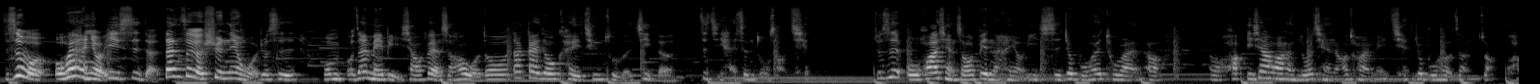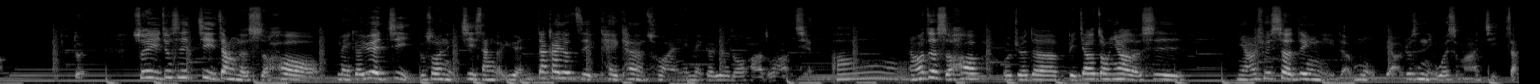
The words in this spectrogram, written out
只是我我会很有意识的，但这个训练我就是我我在每笔消费的时候，我都大概都可以清楚的记得自己还剩多少钱，就是我花钱的时候变得很有意识，就不会突然哦呃花一下花很多钱，然后突然没钱，就不会有这种状况。对，所以就是记账的时候，每个月记，比如说你记三个月，你大概就自己可以看得出来你每个月都花多少钱哦。然后这时候我觉得比较重要的是。你要去设定你的目标，就是你为什么要记账，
